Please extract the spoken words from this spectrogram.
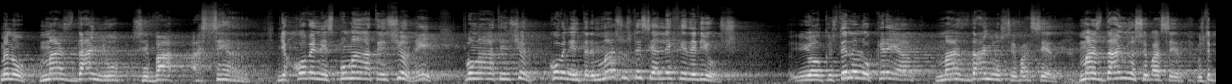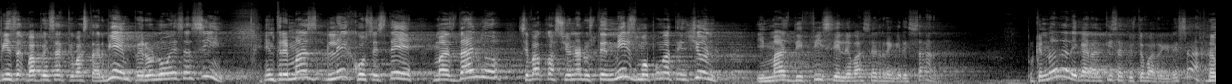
bueno, más daño se va a hacer. Ya jóvenes, pongan atención, ¿eh? pongan atención. Joven, entre más usted se aleje de Dios, y aunque usted no lo crea, más daño se va a hacer, más daño se va a hacer. Usted piensa, va a pensar que va a estar bien, pero no es así. Entre más lejos esté, más daño se va a ocasionar usted mismo, ponga atención, y más difícil le va a hacer regresar. Porque nada le garantiza que usted va a regresar.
